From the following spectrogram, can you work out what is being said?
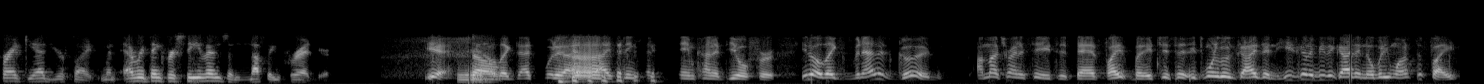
Frankie Edgar fight meant everything for Stephens and nothing for Edgar. Yeah, Yeah. so like that's what it, I, I think that's the same kind of deal for you know like Vannata's good. I'm not trying to say it's a bad fight, but it's just a, it's one of those guys that he's going to be the guy that nobody wants to fight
